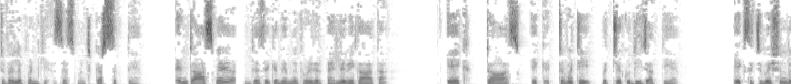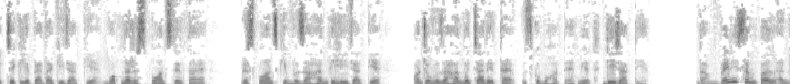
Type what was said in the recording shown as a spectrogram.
ڈیولپمنٹ کی اسیسمنٹ کر سکتے ہیں ان ٹاسک میں جیسے کہ ابھی ہم نے تھوڑی دیر پہلے بھی کہا تھا ایک ٹاسک ایک ایکٹیویٹی بچے کو دی جاتی ہے ایک سچویشن بچے کے لیے پیدا کی جاتی ہے وہ اپنا رسپانس دیتا ہے رسپانس کی وضاحت بھی لی جاتی ہے اور جو وضاحت بچہ دیتا ہے اس کو بہت اہمیت دی جاتی ہے very simple and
